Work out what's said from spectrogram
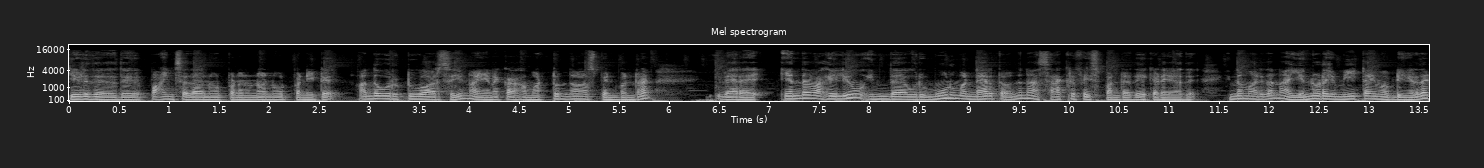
எழுதுறது பாயிண்ட்ஸ் ஏதாவது நோட் பண்ணணும்னா நோட் பண்ணிவிட்டு அந்த ஒரு டூ ஹவர்ஸையும் நான் எனக்காக மட்டும்தான் ஸ்பெண்ட் பண்ணுறேன் வேறு எந்த வகையிலையும் இந்த ஒரு மூணு மணி நேரத்தை வந்து நான் சாக்ரிஃபைஸ் பண்ணுறதே கிடையாது. இந்த மாதிரி தான் நான் என்னுடைய மீ டைம் அப்படிங்கிறத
